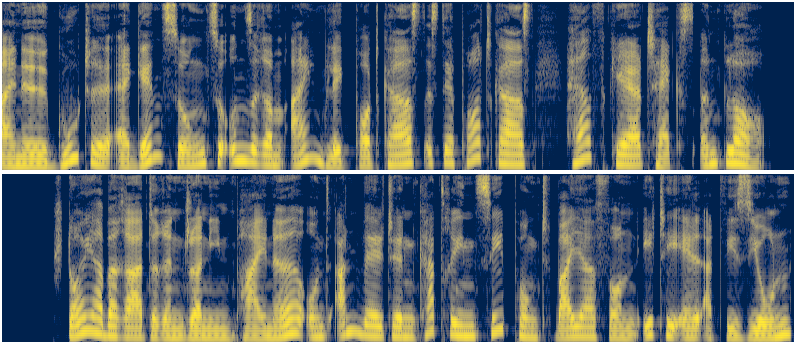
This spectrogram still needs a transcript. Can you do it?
Eine gute Ergänzung zu unserem Einblick-Podcast ist der Podcast Healthcare Tax and Law. Steuerberaterin Janine Peine und Anwältin Katrin C. Bayer von ETL Advision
